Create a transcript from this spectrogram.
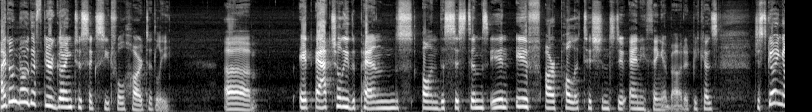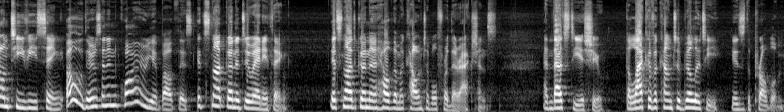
I don't know if they're going to succeed full-heartedly. Um, it actually depends on the systems in if our politicians do anything about it because just going on TV saying, "Oh, there's an inquiry about this," it's not going to do anything. It's not going to hold them accountable for their actions. And that's the issue. The lack of accountability is the problem.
